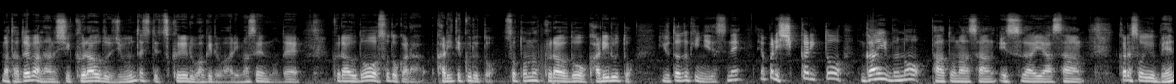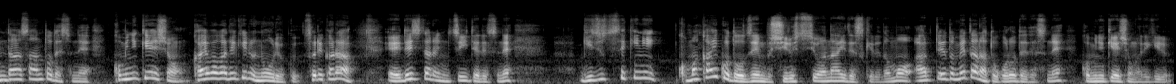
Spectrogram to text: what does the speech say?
まあ、例えばの話クラウド自分たちで作れるわけではありませんのでクラウドを外から借りてくると外のクラウドを借りるといった時にですねやっぱりしっかりと外部のパートナーさん SIR さんからそういうベンダーさんとですねコミュニケーション会話ができる能力それからデジタルについてですねですね。技術的に細かいことを全部知る必要はないですけれどもある程度メタなところでですねコミュニケーションができる、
